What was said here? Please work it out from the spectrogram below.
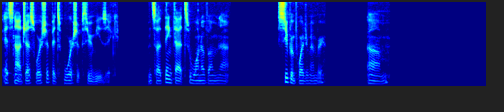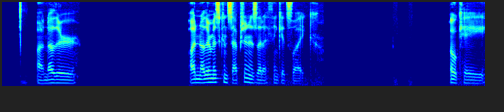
it's not just worship; it's worship through music. And so I think that's one of them that super important to remember. Um, another another misconception is that I think it's like okay.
